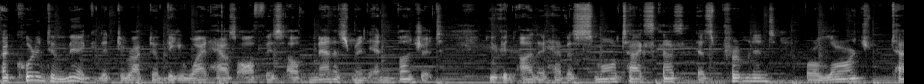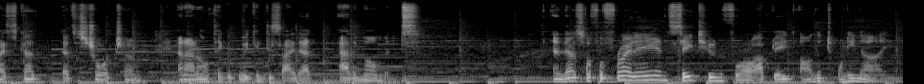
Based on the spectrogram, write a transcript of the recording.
According to Mick, the director of the White House Office of Management and Budget, you can either have a small tax cut that's permanent or a large tax cut that's short term, and I don't think we can decide that at the moment. And that's all for Friday, and stay tuned for our update on the 29th.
